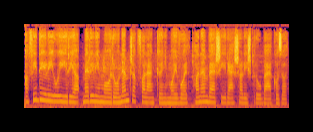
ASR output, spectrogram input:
A Fidelio írja, Marilyn Monroe nem csak falán könyvmoly volt, hanem versírással is próbálkozott.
